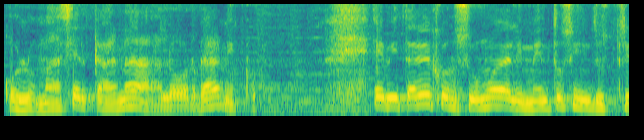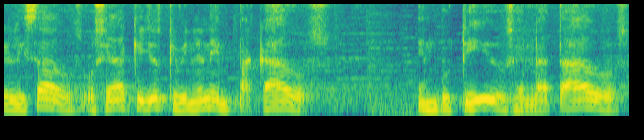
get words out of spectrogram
o lo más cercana a lo orgánico. Evitar el consumo de alimentos industrializados, o sea, aquellos que vienen empacados, embutidos, enlatados,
